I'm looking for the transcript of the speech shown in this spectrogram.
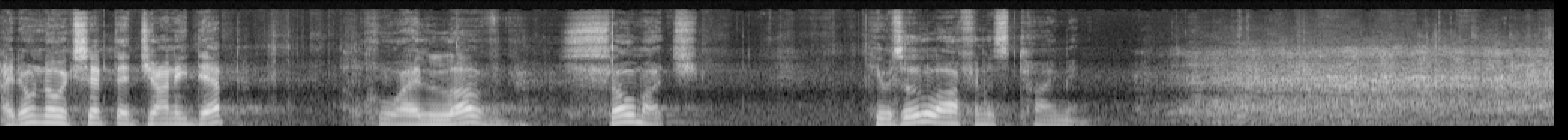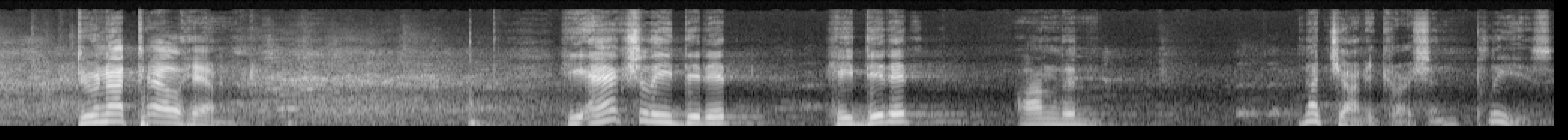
I don't know except that Johnny Depp, who I love so much, he was a little off in his timing. Do not tell him. He actually did it, he did it on the, not Johnny Carson, please.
